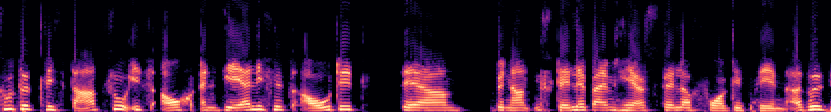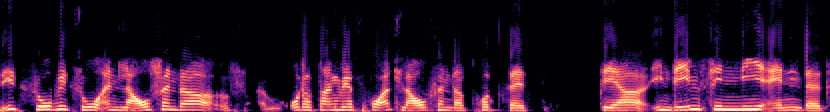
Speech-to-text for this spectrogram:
Zusätzlich dazu ist auch ein jährliches Audit der benannten Stelle beim Hersteller vorgesehen. Also es ist sowieso ein laufender oder sagen wir fortlaufender Prozess, der in dem Sinn nie endet.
